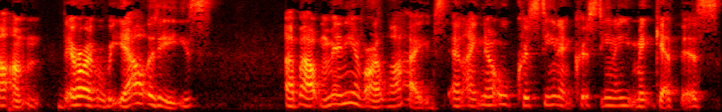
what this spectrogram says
Um, there are realities about many of our lives. And I know Christina and Christina, you may get this.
